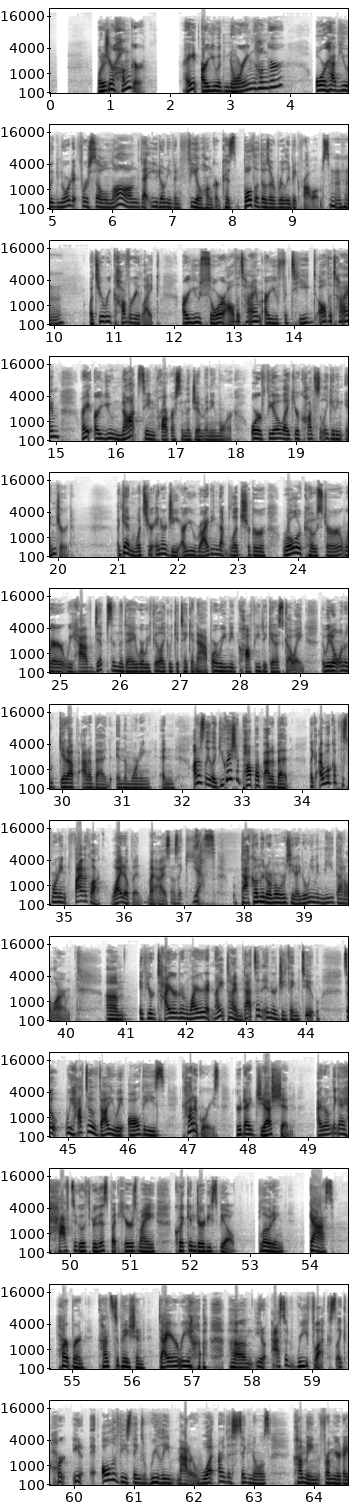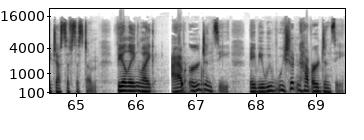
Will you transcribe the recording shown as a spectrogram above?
What is your hunger, right? Are you ignoring hunger? Or have you ignored it for so long that you don't even feel hunger? Because both of those are really big problems. Mm-hmm. What's your recovery like? Are you sore all the time? Are you fatigued all the time? Right? Are you not seeing progress in the gym anymore or feel like you're constantly getting injured? Again, what's your energy? Are you riding that blood sugar roller coaster where we have dips in the day where we feel like we could take a nap or we need coffee to get us going? That we don't want to get up out of bed in the morning. And honestly, like you guys should pop up out of bed. Like I woke up this morning, five o'clock, wide open, my eyes. I was like, yes, we're back on the normal routine. I don't even need that alarm. Um, if you're tired and wired at nighttime, that's an energy thing too. So we have to evaluate all these categories. Your digestion. I don't think I have to go through this, but here's my quick and dirty spiel bloating, gas, heartburn, constipation, diarrhea, um, you know, acid reflux, like heart, you know, all of these things really matter. What are the signals coming from your digestive system? Feeling like I have urgency. Maybe we, we shouldn't have urgency.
